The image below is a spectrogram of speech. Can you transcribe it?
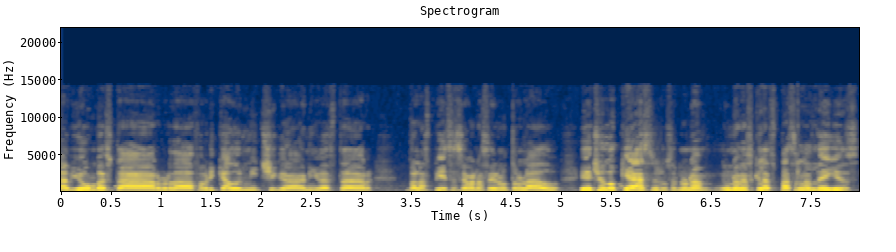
avión va a estar, ¿verdad? Fabricado en Michigan y va a estar, las piezas se van a hacer en otro lado. Y de hecho es lo que hacen, o sea, una, una vez que las pasan las leyes,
